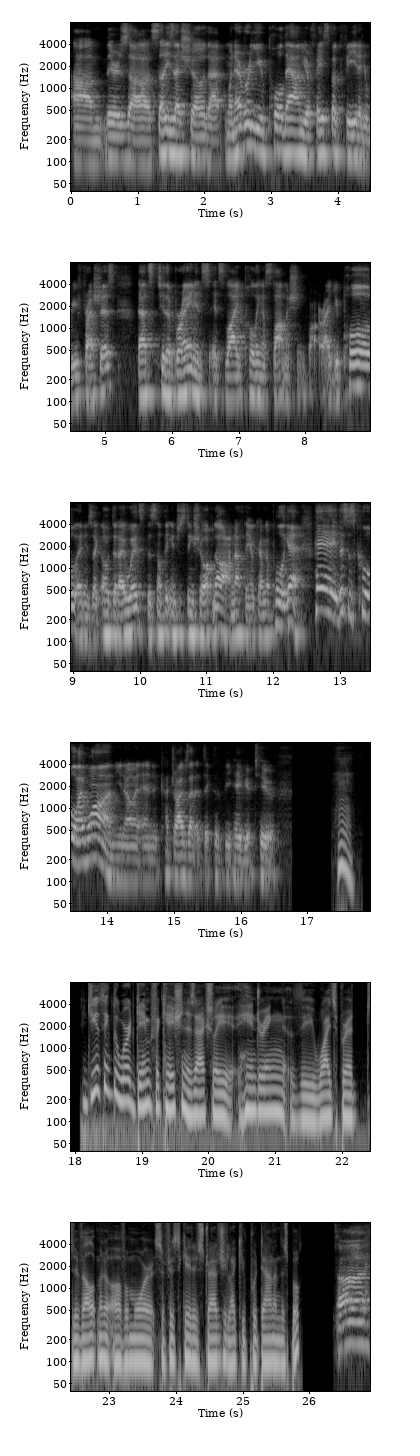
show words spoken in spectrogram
Um, there's uh, studies that show that whenever you pull down your Facebook feed and refreshes, that's to the brain it's it's like pulling a slot machine bar right you pull and it's like oh did i win did something interesting show up no nothing okay i'm gonna pull again hey this is cool i won you know and, and it drives that addictive behavior too hmm do you think the word gamification is actually hindering the widespread development of a more sophisticated strategy like you put down in this book uh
